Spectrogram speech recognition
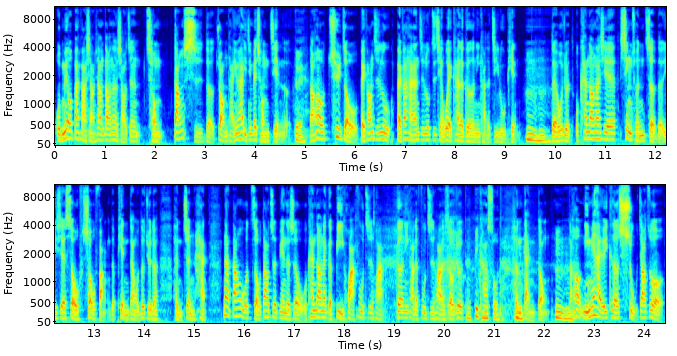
我没有办法想象到那个小镇从当时的状态，因为它已经被重建了。对，然后去走北方之路、北方海岸之路之前，我也看了格尔尼卡的纪录片。嗯嗯，对我觉得我看到那些幸存者的一些受受访的片段，我都觉得很震撼。那当我走到这边的时候，我看到那个壁画复制画格尔尼卡的复制画的时候，就对，毕卡索的，很感动。嗯，然后里面还有一棵树，叫做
